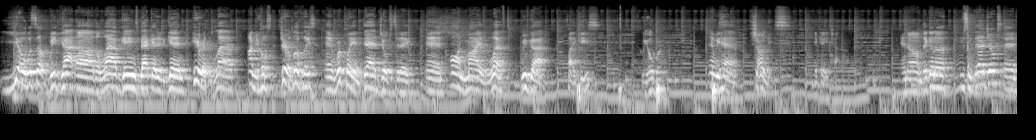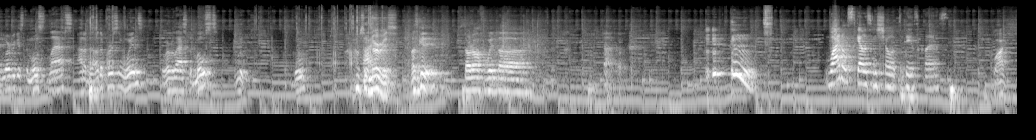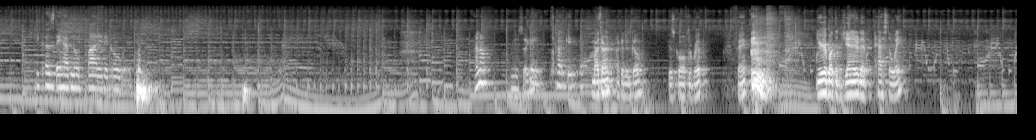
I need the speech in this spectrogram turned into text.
Yo, what's up? We got uh, the lab games back at it again here at the lab. I'm your host, Gerald Lovelace, and we're playing dad jokes today. And on my left, we've got Tyquise, Scooty Holbrook. and we have Charliece, aka Chop. And um, they're gonna do some dad jokes, and whoever gets the most laughs out of the other person wins. Whoever laughs the most lose. Cool? I'm so nervous. Let's get it. Start off with uh, Why don't skeletons show up to dance class? Why? Because they have no body to go with. I know. Give me a second. My turn. I could just go. Just go off the rip. Okay. you hear about the janitor that passed away?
